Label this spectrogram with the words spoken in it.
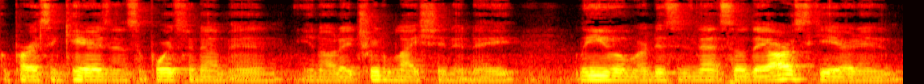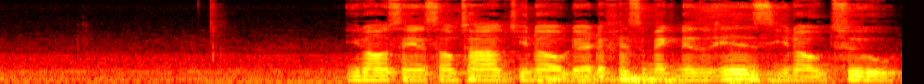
a person cares and supports for them and, you know, they treat them like shit and they leave them or this and that. So they are scared and you know what I'm saying? Sometimes, you know, their defensive mechanism is, you know, to,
